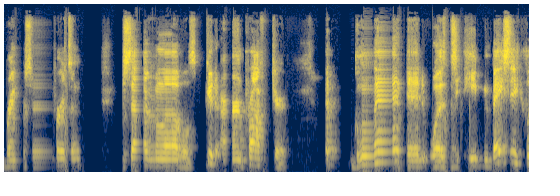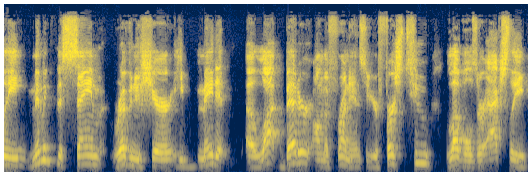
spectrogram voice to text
brings the person seven levels. You could earn profit share. What Glenn did was he basically mimicked the same revenue share. He made it a lot better on the front end. So your first two levels are actually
